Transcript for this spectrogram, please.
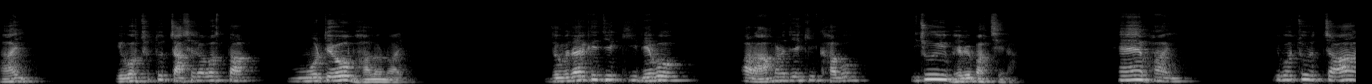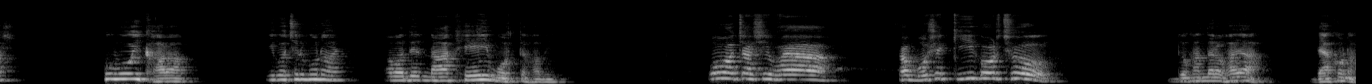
ভাই এবছর তো চাষের অবস্থা মোটেও ভালো নয়। জমিদারকে যে কি দেব আর আমরা যে কি খাব কিছুই ভেবে পাচ্ছি না। হ্যাঁ ভাই এবছর চাষ খুবই খারাপ। এবছর মনে হয় আমাদের না খেয়েই মরতে হবে। ও চাষি ভাইয়া সব বসে কি করছ? দোকানদার ভাইয়া দেখো না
